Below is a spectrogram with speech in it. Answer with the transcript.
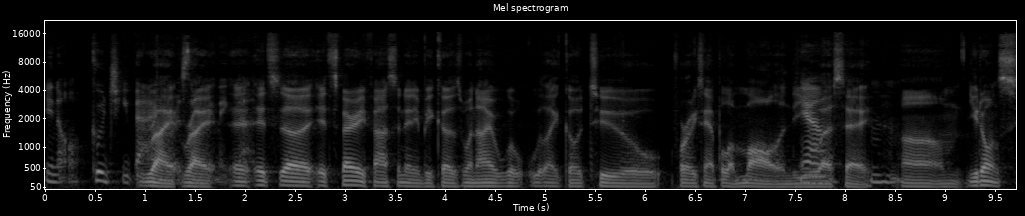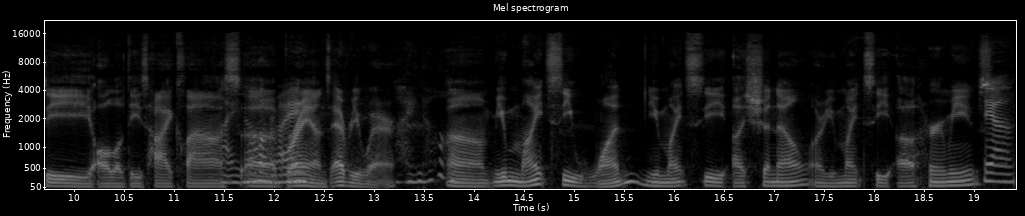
you know Gucci bag right, right. Like it's uh, it's very fascinating because when I will like go to, for example, a mall in the yeah. USA, mm-hmm. um, you don't see all of these high class uh, right? brands everywhere. I know. Um, you might see one, you might see a Chanel, or you might see a Hermes. Yeah.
